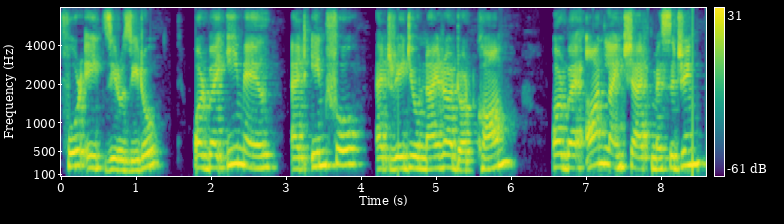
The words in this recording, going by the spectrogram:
4800 or by email at info at radionyra.com or by online chat messaging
